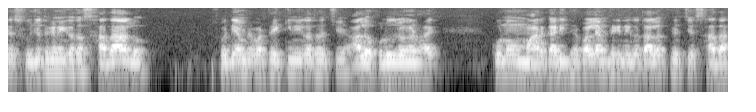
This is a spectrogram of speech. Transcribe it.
সূর্য থেকে নির্গত সাদা আলো সোডিয়াম ভেপার থেকে কি নির্গত হচ্ছে? আলো হলুদ রঙের হয়। কোনো মার্কারি ভেপার ল্যাম্প থেকে নির্গত আলো কি হচ্ছে? সাদা।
